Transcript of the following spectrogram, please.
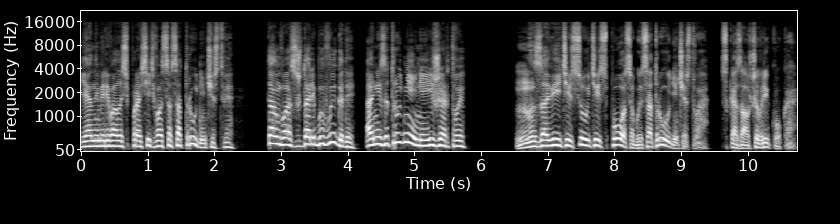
Я намеревалась просить вас о сотрудничестве. Там вас ждали бы выгоды, а не затруднения и жертвы». «Назовите суть и способы сотрудничества», — сказал Шеврикука.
